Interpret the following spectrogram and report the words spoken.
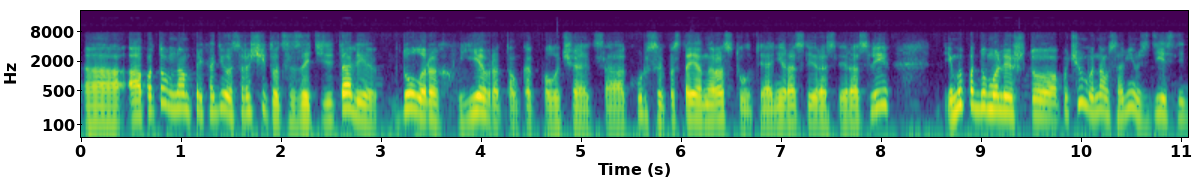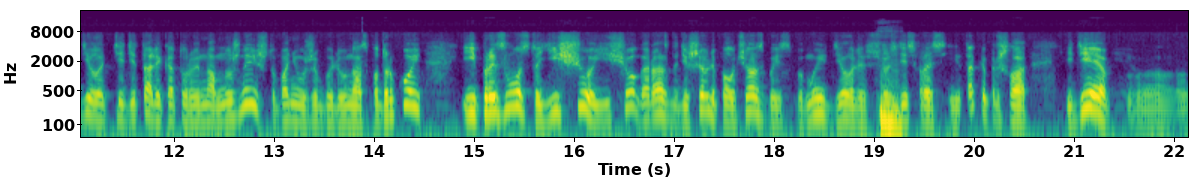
а, а потом нам приходилось рассчитываться за эти детали в долларах, в евро, там как получается, а курсы постоянно растут, и они росли, росли, росли, и мы подумали, что а почему бы нам самим здесь не делать те детали, которые нам нужны, чтобы они уже были у нас под рукой, и производство еще, еще гораздо дешевле получалось бы, если бы мы делали все mm-hmm. здесь в России. Так и пришла идея э,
